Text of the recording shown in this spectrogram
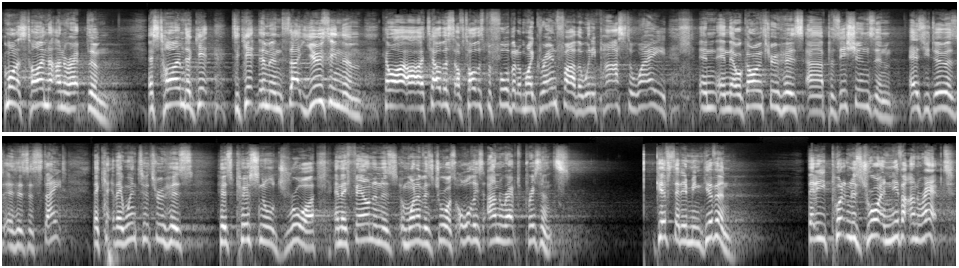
Come on, it's time to unwrap them. It's time to get, to get them and start using them. Come on, I, tell this, I've told this before, but my grandfather, when he passed away and, and they were going through his uh, possessions, and as you do, as, his estate, they, they went to, through his, his personal drawer and they found in, his, in one of his drawers all these unwrapped presents, gifts that had been given, that he put in his drawer and never unwrapped.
